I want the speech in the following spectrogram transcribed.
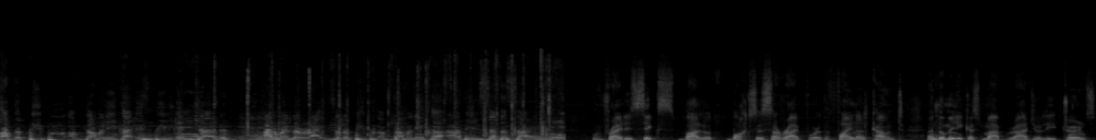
of the people of Dominica is being injured and when the rights of the people of Dominica are being set aside. On Friday, six ballot boxes arrived for the final count, and Dominica's map gradually turns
